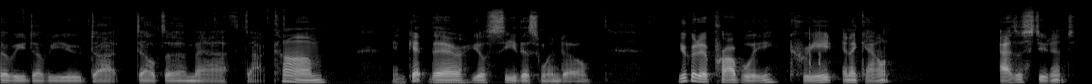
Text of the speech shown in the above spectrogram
www.deltamath.com and get there, you'll see this window. You're going to probably create an account as a student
